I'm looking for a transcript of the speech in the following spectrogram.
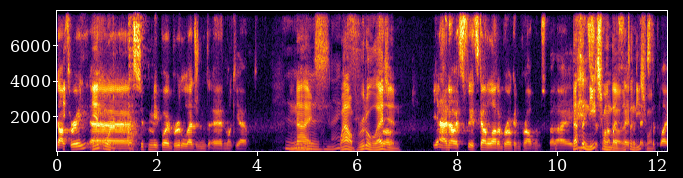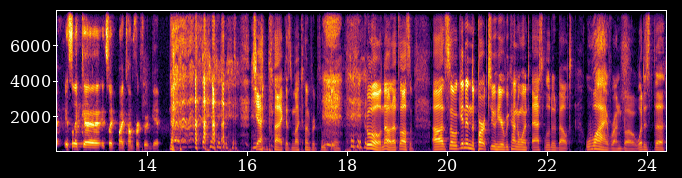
Top three. In order. Uh, Super Meat Boy, Brutal Legend, and Monkey Island. Nice. nice. Wow, brutal legend. Yeah, I know it's it's got a lot of broken problems, but I That's a niche just one, though. That's a niche one. To play. It's like uh, it's like my comfort food game. Jack Black is my comfort food game. cool. No, that's awesome. Uh, so getting into part two here, we kind of want to ask a little bit about why Runbow. What is the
